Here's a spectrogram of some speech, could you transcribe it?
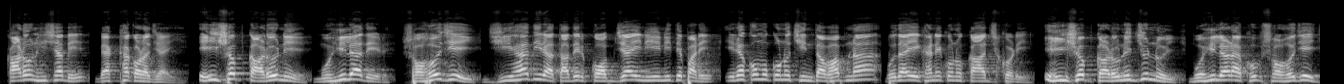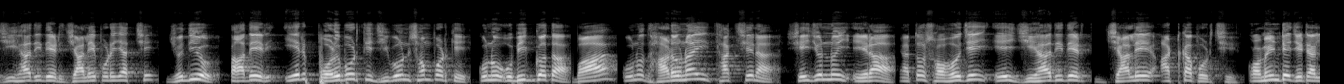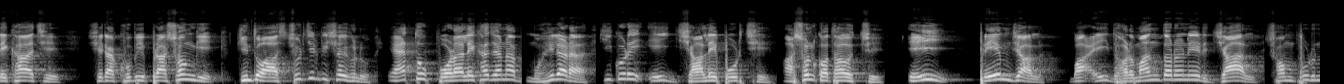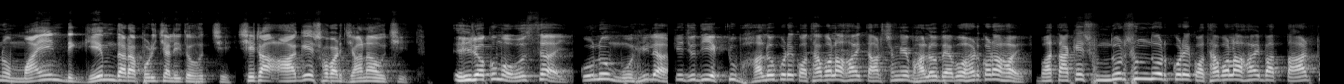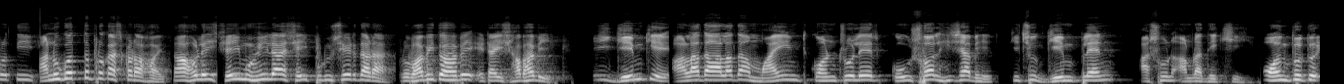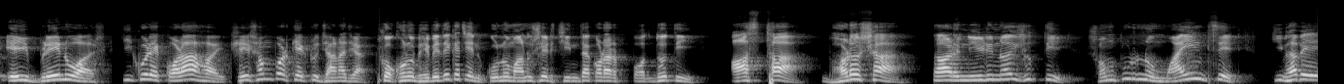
কারণ হিসাবে ব্যাখ্যা করা যায়। এই সব কারণে মহিলাদের সহজেই জিহাদিরা তাদের কবজায় নিয়ে নিতে পারে। এরকমও কোনো চিন্তাভাবনা বোধহয় এখানে কোনো কাজ করে। এই সব কারণের জন্যই মহিলারা খুব সহজেই জিহাদিদের জালে পড়ে যাচ্ছে। যদিও তাদের এর পরবর্তী জীবন সম্পর্কে কোনো অভিজ্ঞতা বা কোনো ধারণাই থাকছে না, সেই জন্যই এরা এত সহজেই এই জিহাদিদের জালে আটকা পড়ছে। কমেন্টে যেটা লেখা আছে সেটা খুবই প্রাসঙ্গিক। কিন্তু আশ্চর্যের বিষয় হলো, এত পড়ালেখা জানা মহিলারা কি করে এই জালে পড়ছে? আসল কথা হচ্ছে, এই প্রেম জাল বা এই ধর্মান্তরণের জাল সম্পূর্ণ মাইন্ড গেম দ্বারা পরিচালিত হচ্ছে, সেটা আগে সবার জানা উচিত। এই রকম অবস্থায় কোনো মহিলাকে যদি একটু ভালো করে কথা বলা হয় তার সঙ্গে ভালো ব্যবহার করা হয় বা তাকে সুন্দর সুন্দর করে কথা বলা হয় বা তার প্রতি আনুগত্য প্রকাশ করা হয় তাহলেই সেই মহিলা সেই পুরুষের দ্বারা প্রভাবিত হবে এটাই স্বাভাবিক। এই গেমকে আলাদা আলাদা মাইন্ড কন্ট্রোলের কৌশল হিসাবে কিছু গেম প্ল্যান আসুন আমরা দেখি। অন্তত এই ব্রেন ওয়াশ কি করে করা হয় সে সম্পর্কে একটু জানা যাক। কখনো ভেবে দেখেছেন কোনো মানুষের চিন্তা করার পদ্ধতি আস্থা ভরসা তার নির্ণয় শক্তি সম্পূর্ণ মাইন্ডসেট কীভাবে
